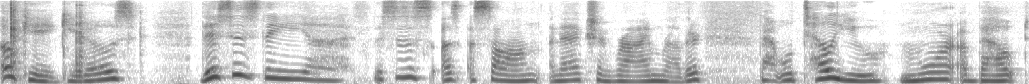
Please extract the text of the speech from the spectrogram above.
Okay, kiddos. This is the uh, this is a, a song, an action rhyme rather, that will tell you more about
